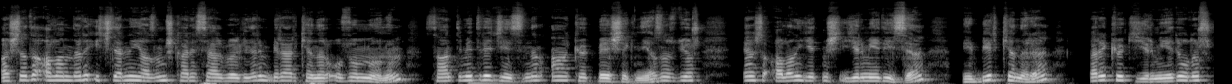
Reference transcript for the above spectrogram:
Aşağıda alanları içlerine yazılmış karesel bölgelerin birer kenar uzunluğunun santimetre cinsinden a kök b şeklinde yazınız diyor. Eğer alanı 70 27 ise e, bir kenarı karekök 27 olur.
